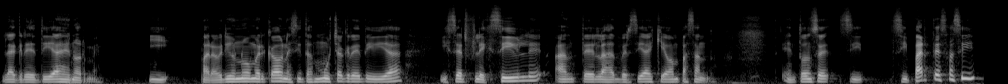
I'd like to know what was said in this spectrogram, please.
la creatividad es enorme. Y para abrir un nuevo mercado necesitas mucha creatividad y ser flexible ante las adversidades que van pasando. Entonces, si, si partes así,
